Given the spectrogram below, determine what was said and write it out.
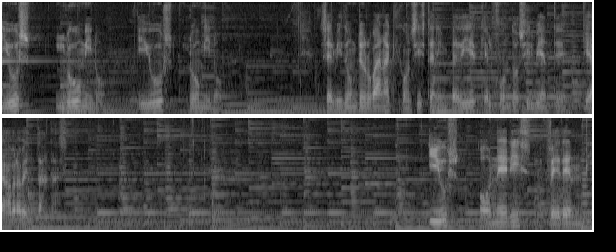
Ius luminum, ius luminum, servidumbre urbana que consiste en impedir que el fondo sirviente que abra ventanas. Ius oneris ferendi,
